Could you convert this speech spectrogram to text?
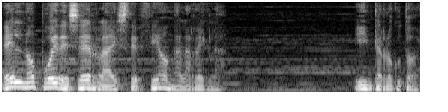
Él no puede ser la excepción a la regla. Interlocutor.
